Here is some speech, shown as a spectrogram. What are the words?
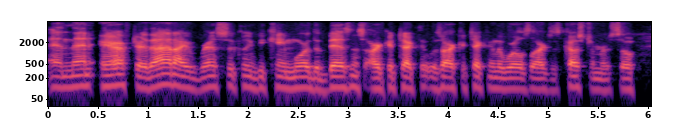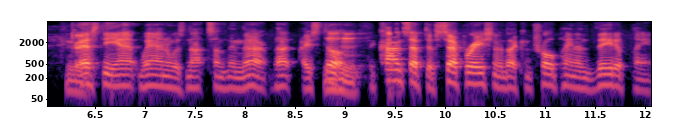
And then after that, I basically became more the business architect that was architecting the world's largest customers. So okay. SD-WAN was not something that, that I still, mm-hmm. the concept of separation of that control plane and data plane,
